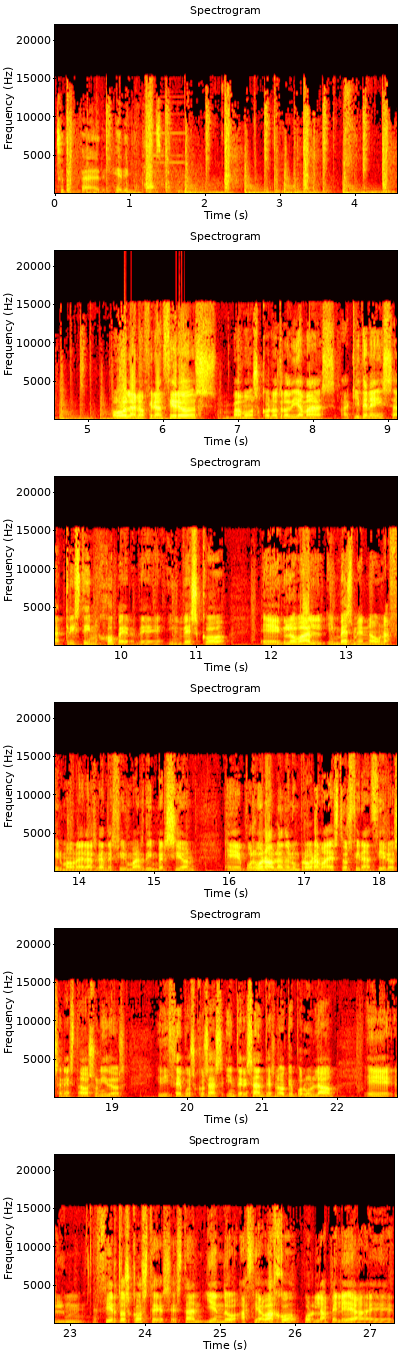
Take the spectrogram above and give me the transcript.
to the Fed hitting the pause button. Hola, no financieros. Vamos con otro día más. Aquí tenéis a Christine Hopper de Invesco eh, Global Investment, ¿no? Una firma, una de las grandes firmas de inversión. Eh, pues bueno, hablando en un programa de estos financieros en Estados Unidos y dice pues cosas interesantes, ¿no? Que por un lado eh, ciertos costes están yendo hacia abajo por la pelea eh,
